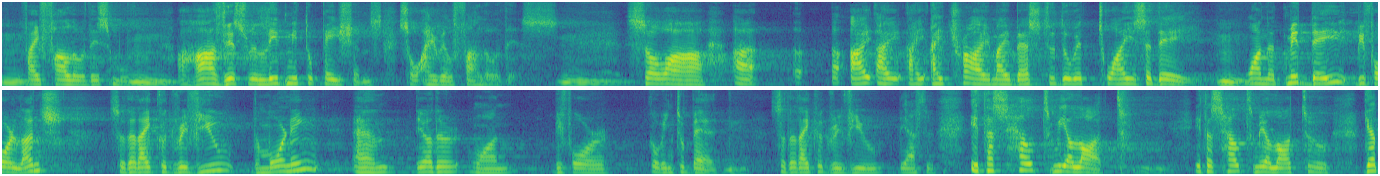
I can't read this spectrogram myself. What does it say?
Mm. If I follow this move, mm. aha, this will lead me to patience, so I will follow this. Mm. So uh, uh, uh, I, I, I, I try my best to do it twice a day. One at midday before lunch, so that I could review the morning, and the other one before going to bed, so that I could review the afternoon. It has helped me a lot. It has helped me a lot to get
